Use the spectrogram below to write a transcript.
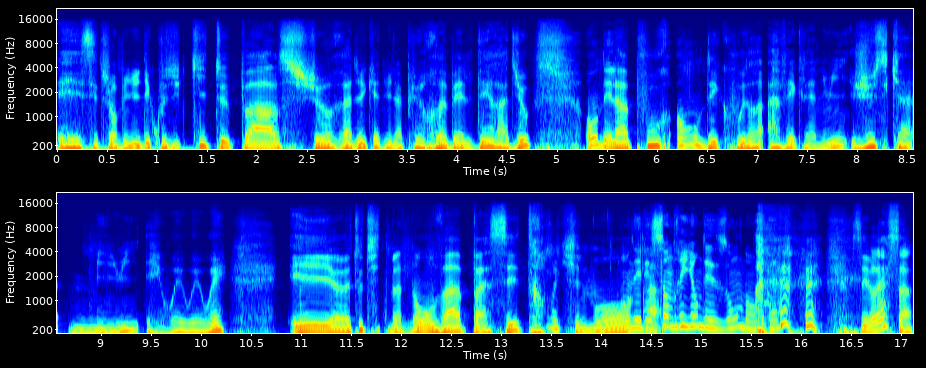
Et c'est toujours Minuit décousu qui te parle sur Radio Canu, la plus rebelle des radios. On est là pour en découdre avec la nuit jusqu'à minuit. Et ouais, ouais, ouais. Et euh, tout de suite maintenant, on va passer tranquillement. On est les cendrillons des ondes en fait. C'est vrai ça.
